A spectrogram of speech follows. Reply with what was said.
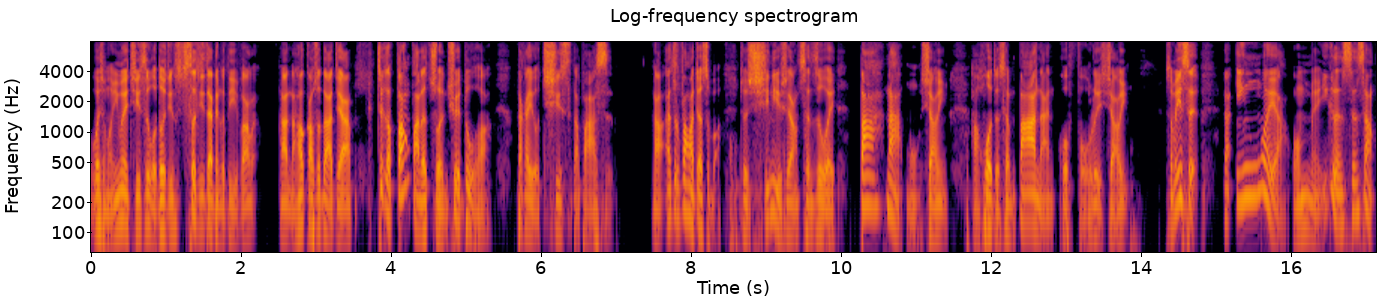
为什么？因为其实我都已经设计在那个地方了啊，然后告诉大家这个方法的准确度啊，大概有七十到八十啊。啊，这个方法叫什么？就是心理学上称之为巴纳姆效应，好，或者称巴南或佛瑞效应。什么意思？那因为啊，我们每一个人身上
